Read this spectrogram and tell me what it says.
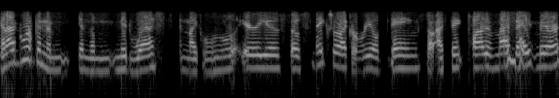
and I grew up in the in the Midwest in like rural areas, so snakes were like a real thing. So I think part of my nightmare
